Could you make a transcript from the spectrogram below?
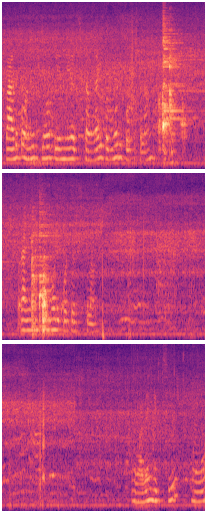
இப்போ அடுப்பை வந்து ஸ்லோ ஃப்ளேம்லேயே வச்சுக்கோங்க. இப்போ மூடி போட்டுக்கலாம். ஒரு அஞ்சு நிமிஷம் மூடி போட்டு வச்சுக்கலாம். வதங்கிடுச்சு. நல்லா.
